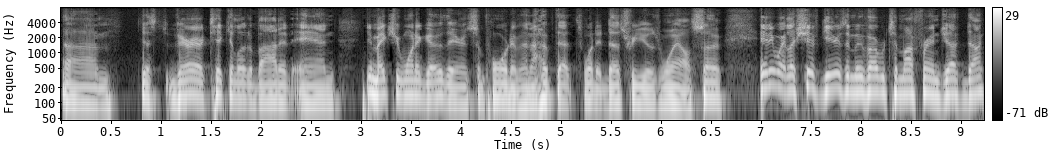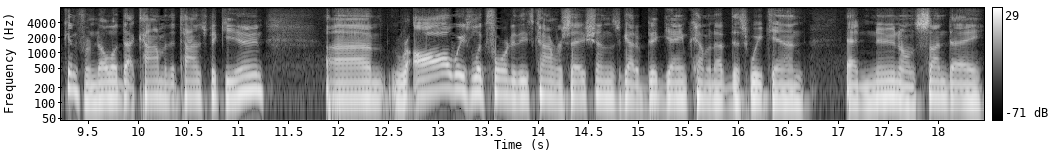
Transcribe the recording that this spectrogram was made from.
Um, just very articulate about it, and it makes you want to go there and support him. And I hope that's what it does for you as well. So, anyway, let's shift gears and move over to my friend Jeff Duncan from NOLA.com and the Times Picayune. Um, we always look forward to these conversations. We've got a big game coming up this weekend at noon on Sunday,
